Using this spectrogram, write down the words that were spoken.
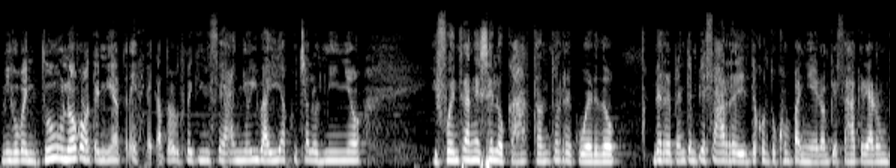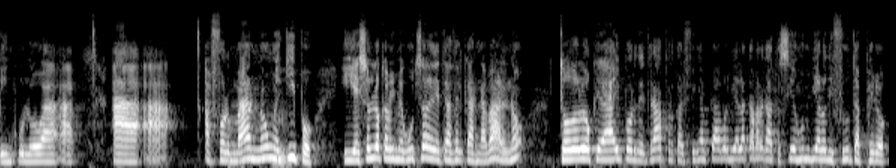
mi, juventud, ¿no? Como tenía 13, 14, 15 años, iba ahí a escuchar a los niños y fue entrar en ese local, tantos recuerdos. De repente empiezas a reírte con tus compañeros, empiezas a crear un vínculo, a, a, a, formar ¿no? un mm. equipo. Y eso es lo que a mí me gusta de detrás del carnaval, ¿no? Todo lo que hay por detrás, porque al fin y al cabo el día de la cabalgata sí es un día lo disfrutas, pero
